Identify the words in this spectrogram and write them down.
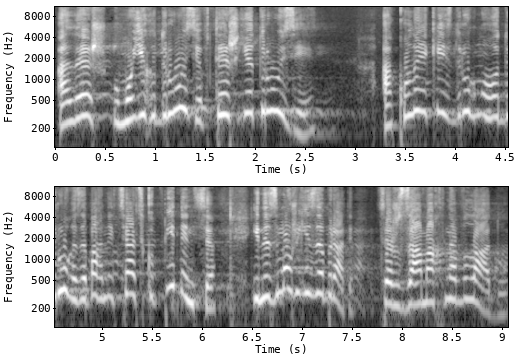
Але ж у моїх друзів теж є друзі. А коли якийсь друг мого друга забагне цяцьку підненця і не зможе її забрати, це ж замах на владу.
